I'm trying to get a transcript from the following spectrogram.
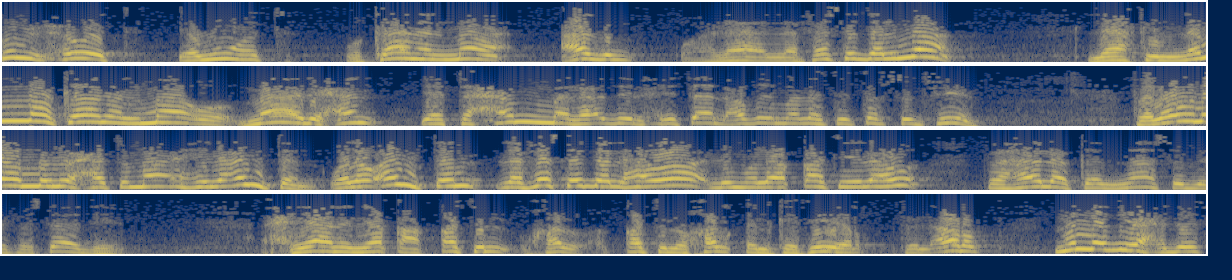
كل حوت يموت وكان الماء عذب لفسد الماء. لكن لما كان الماء مالحا يتحمل هذه الحيتان العظيمة التي تفسد فيه. فلولا ملوحة مائه لأنتن. ولو أنتن لفسد الهواء لملاقاته له فهلك الناس بفساده. أحيانا يقع قتل خلق قتل خلق كثير في الأرض. ما الذي يحدث؟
